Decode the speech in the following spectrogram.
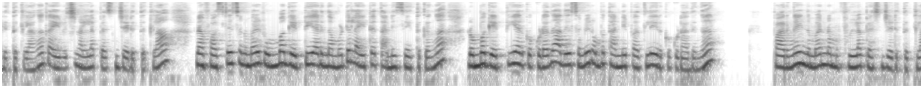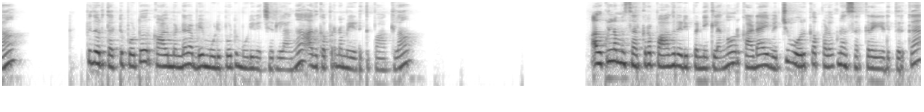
எடுத்துக்கலாங்க. கை வச்சு நல்லா பிசைஞ்சு எடுத்துக்கலாம். நான் ஃபஸ்ட்டே சொன்ன மாதிரி ரொம்ப கெட்டியாக இருந்தால் மட்டும் லைட்டாக தண்ணி சேர்த்துக்கோங்க. ரொம்ப கெட்டியாக இருக்கக்கூடாது. அதே சமயம் ரொம்ப தண்ணி பக்கத்துலேயே இருக்கக்கூடாதுங்க. பாருங்கள் இந்த மாதிரி நம்ம ஃபுல்லாக பிசைஞ்சு எடுத்துக்கலாம். இப்போ இது ஒரு தட்டு போட்டு ஒரு கால் மணி நேரம் அப்படியே மூடி போட்டு மூடி வச்சிடலாங்க. அதுக்கப்புறம் நம்ம எடுத்து பார்க்கலாம். அதுக்குள்ளே நம்ம சர்க்கரை பாகு ரெடி பண்ணிக்கலாங்க. ஒரு கடாய் வச்சு ஒரு கப் அளவுக்கு நான் சர்க்கரை எடுத்திருக்கேன்.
